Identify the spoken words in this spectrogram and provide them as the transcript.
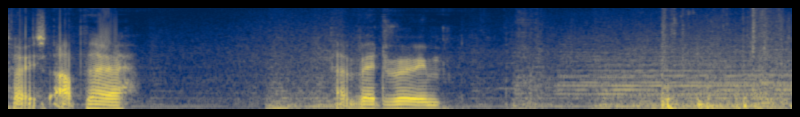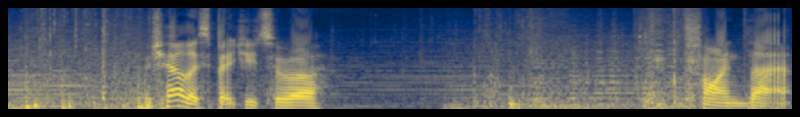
So it's up there. That red room. Which how they expect you to uh, find that?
